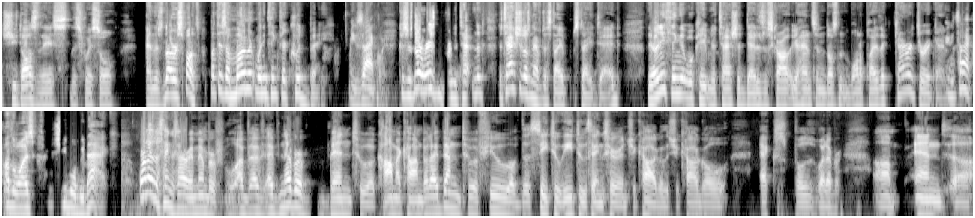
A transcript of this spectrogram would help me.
she does this this whistle, and there's no response. But there's a moment when you think there could be. Exactly. Because there's no reason for Natasha. Natasha doesn't have to stay stay dead. The only thing that will keep Natasha dead is if Scarlett Johansson doesn't want to play the character again. Exactly. Otherwise, she will be back. One of the things I remember, I've, I've, I've never been to a Comic Con, but I've been to a few of the C2E2 things here in Chicago, the Chicago Expos, whatever. Um, and uh,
